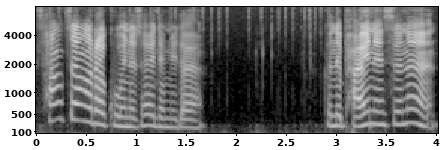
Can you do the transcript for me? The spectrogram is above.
상장을 할 코인을 사야 됩니다. 근데 바이낸스는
